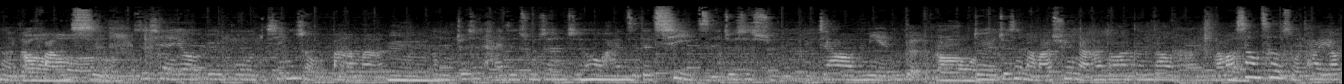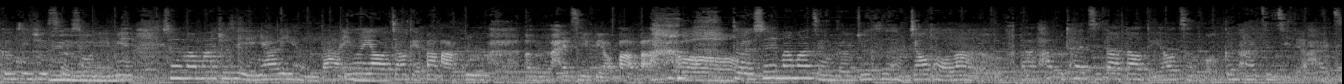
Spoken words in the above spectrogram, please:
衡的方式。之前也有遇过新手爸妈，嗯。嗯，就是孩子出生之后，孩子的气质就是属于比较黏的，对，就是妈妈去哪他都要跟到哪里，妈妈上厕所他也要跟进去厕所里面，所以妈妈就是也压力很大，因为要交给爸爸顾，呃，孩子也不要爸爸，对，所以妈妈整个就是很焦头烂额，吧，她不太知道到底要怎么跟她自己的孩子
